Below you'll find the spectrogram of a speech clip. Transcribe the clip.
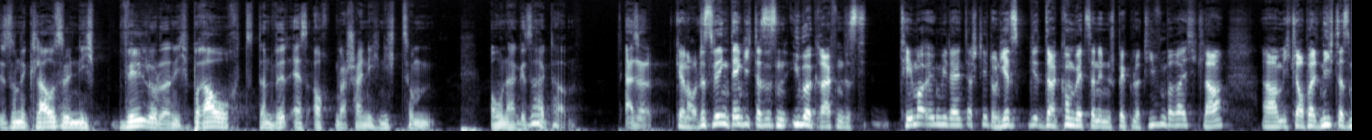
so eine Klausel nicht will oder nicht braucht, dann wird er es auch wahrscheinlich nicht zum Owner gesagt haben. Also, Genau, deswegen denke ich, dass es ein übergreifendes Thema irgendwie dahinter steht. Und jetzt, da kommen wir jetzt dann in den spekulativen Bereich, klar. Ähm, ich glaube halt nicht, dass,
